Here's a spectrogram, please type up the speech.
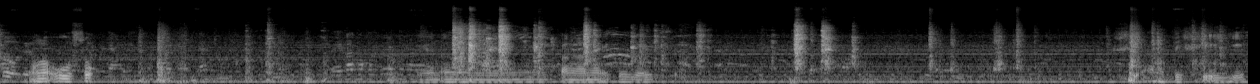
Mga usok. Yan ang panganay ko guys. Si Ate Shiggy.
